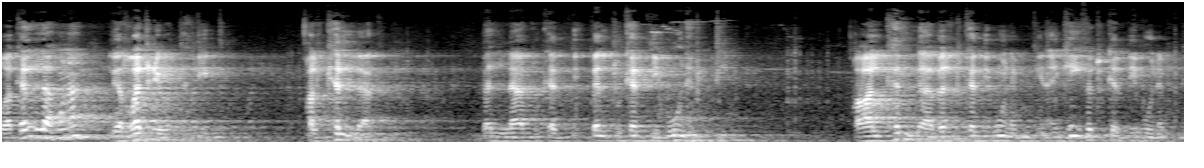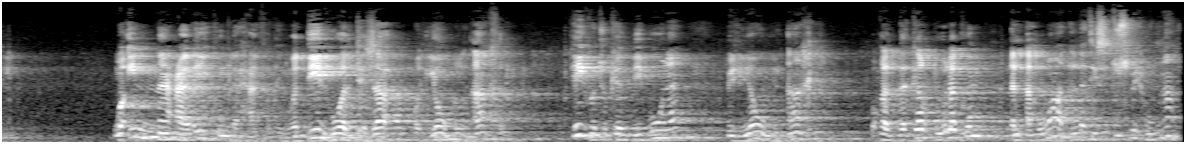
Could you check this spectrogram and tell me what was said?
وكلا هنا للردع والتهديد. قال كلا بل لا تكذب بل تكذبون بالدين. قال كلا بل تكذبون بالدين. أي كيف تكذبون بالدين؟ وإن عليكم لحافظين. والدين هو الجزاء واليوم الآخر. كيف تكذبون باليوم الآخر؟ وقد ذكرت لكم الأهوال التي ستصبح هناك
